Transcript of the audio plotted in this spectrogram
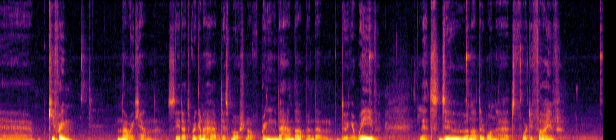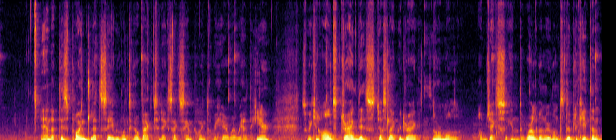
uh, keyframe. Now we can see that we're gonna have this motion of bringing the hand up and then doing a wave. Let's do another one at 45. And at this point, let's say we want to go back to the exact same point over here where we had here. So we can alt drag this, just like we drag normal objects in the world when we want to duplicate them.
